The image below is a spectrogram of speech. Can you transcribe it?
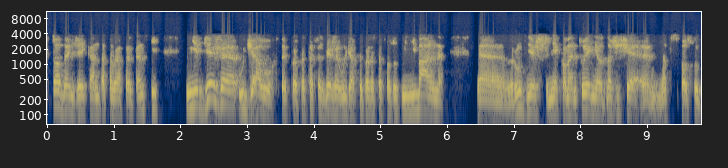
kto będzie kandydatem na prezydenckich, nie bierze udziału w tych protestach, czy bierze udział w tych protestach w sposób minimalny. Również nie komentuje, nie odnosi się w sposób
